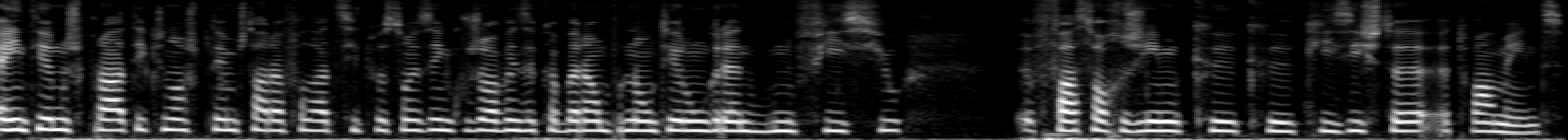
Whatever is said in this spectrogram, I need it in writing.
em termos práticos, nós podemos estar a falar de situações em que os jovens acabarão por não ter um grande benefício eh, face ao regime que, que, que existe atualmente.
